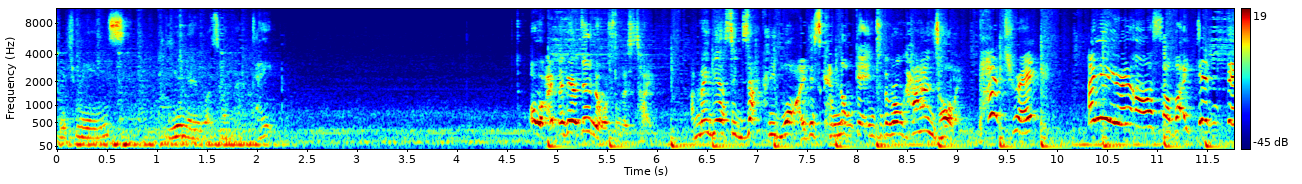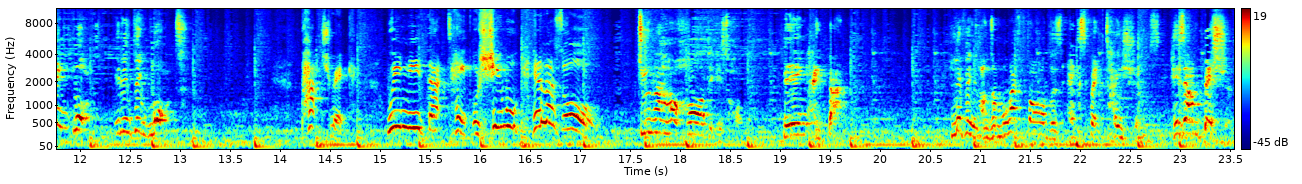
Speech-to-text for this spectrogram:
Which means you know what's on that tape. All right, maybe I do know what's on this tape. And maybe that's exactly why this cannot get into the wrong hands, Holly. Patrick! I knew you were an arsehole, but I didn't think... What? You didn't think what? Patrick, we need that tape or she will kill us all. Do you know how hard it is, Holly? Being a bat? Living under my father's expectations, his ambition.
